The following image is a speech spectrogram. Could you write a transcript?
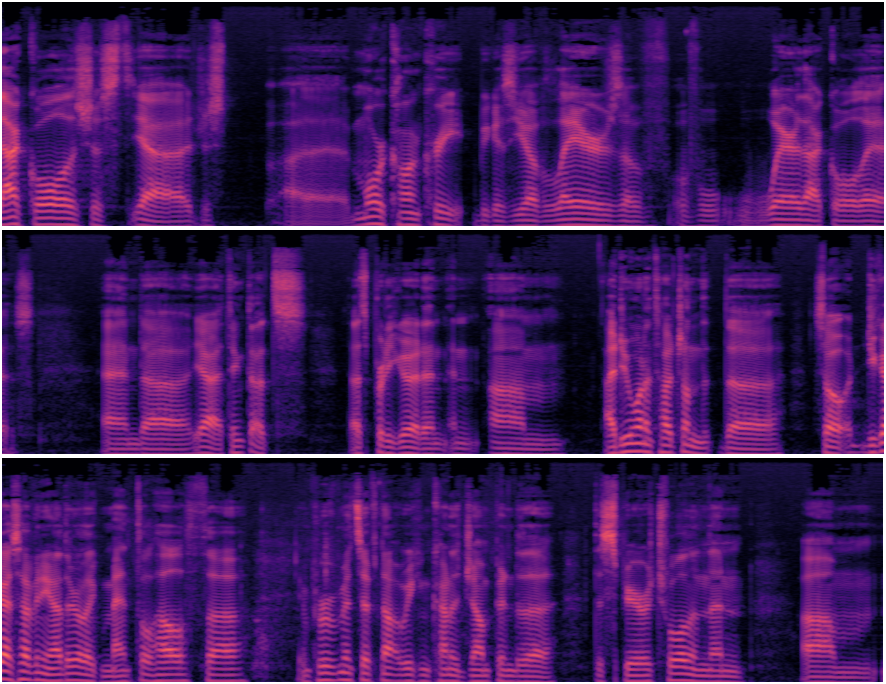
That goal is just yeah, just uh, more concrete because you have layers of of where that goal is, and uh, yeah, I think that's that's pretty good. And and um, I do want to touch on the, the. So, do you guys have any other like mental health uh, improvements? If not, we can kind of jump into the the spiritual, and then um,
